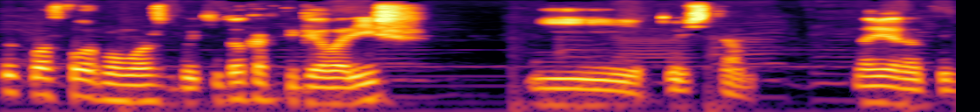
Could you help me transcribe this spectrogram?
Тут платформа может быть и то, как ты говоришь, и то есть там, наверное, ты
